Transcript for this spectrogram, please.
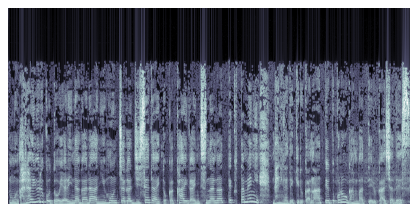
もうあらゆることをやりながら、日本茶が次世代とか海外につながっていくために何ができるかなっていうところを頑張っている会社です。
